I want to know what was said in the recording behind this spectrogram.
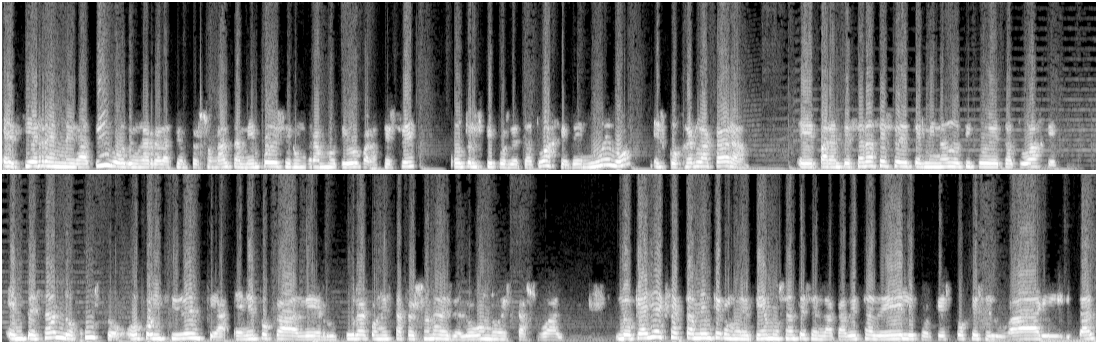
el cierre negativo de una relación personal también puede ser un gran motivo para hacerse otros tipos de tatuaje. De nuevo, escoger la cara eh, para empezar a hacerse determinado tipo de tatuaje, empezando justo o coincidencia en época de ruptura con esta persona, desde luego no es casual. Lo que haya exactamente, como decíamos antes, en la cabeza de él y por qué escoge ese lugar y, tal,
